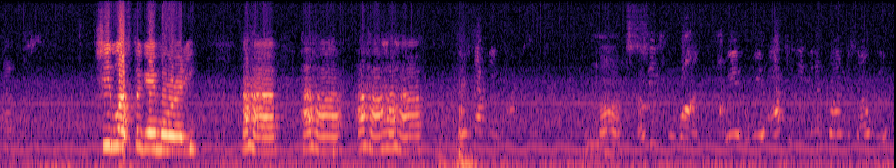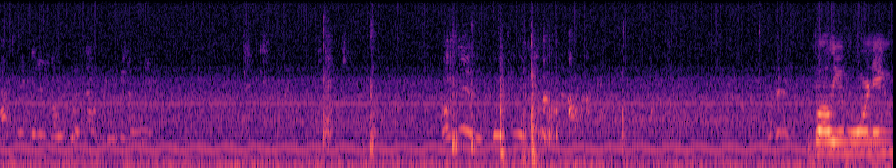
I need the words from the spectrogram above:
That's- She left the game already. Haha, haha, haha, haha. Don't stop being nice. I'm not. At least we won. We we actually didn't plan this out. We actually didn't know what that we were gonna win. Okay, let's go do it. We're gonna Volume warning,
